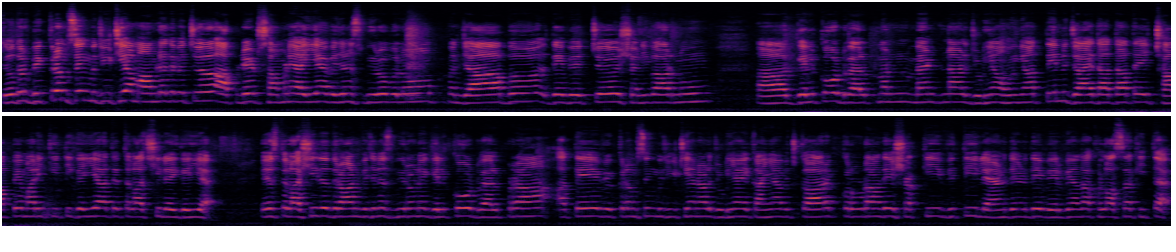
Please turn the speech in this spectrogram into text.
ਤੇ ਉਧਰ ਵਿਕਰਮ ਸਿੰਘ ਮਜੀਠੀਆ ਮਾਮਲੇ ਦੇ ਵਿੱਚ ਅਪਡੇਟ ਸਾਹਮਣੇ ਆਈ ਹੈ। ਵਿਜੀਲੈਂਸ ਬਿਊਰੋ ਵੱਲੋਂ ਪੰਜਾਬ ਦੇ ਵਿੱਚ ਸ਼ਨੀਵਾਰ ਨੂੰ ਅ, ਗਿਲਕੋ ਡਿਵੈਲਪਮੈਂਟ ਨਾਲ ਜੁੜੀਆਂ ਹੋਈਆਂ ਤਿੰਨ ਜਾਇਦਾਦਾਂ ਤੇ ਛਾਪੇਮਾਰੀ ਕੀਤੀ ਗਈ ਹੈ ਅਤੇ ਤਲਾਸ਼ੀ ਲਈ ਗਈ ਹੈ। ਇਸ ਤਲਾਸ਼ੀ ਦੇ ਦੌਰਾਨ ਵਿਜੀਲੈਂਸ ਬਿਊਰੋ ਨੇ ਗਿਲਕੋ ਡਿਵੈਲਪਰਾਂ ਅਤੇ ਵਿਕਰਮ ਸਿੰਘ ਮਜੀਠੀਆ ਨਾਲ ਜੁੜੀਆਂ ਇਕਾਈਆਂ ਵਿਚਕਾਰ ਕਰੋੜਾਂ ਦੇ ਸ਼ੱਕੀ ਵਿੱਤੀ ਲੈਣ ਦੇਣ ਦੇ ਵੇਰਵਿਆਂ ਦਾ ਖੁਲਾਸਾ ਕੀਤਾ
